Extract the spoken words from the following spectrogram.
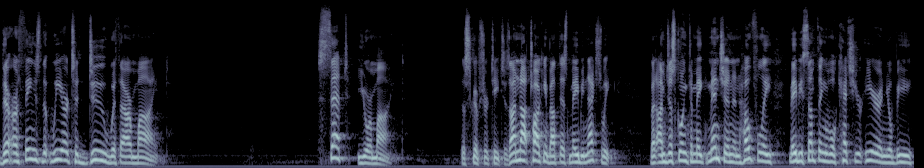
there are things that we are to do with our mind. Set your mind, the scripture teaches. I'm not talking about this maybe next week, but I'm just going to make mention, and hopefully, maybe something will catch your ear and you'll be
